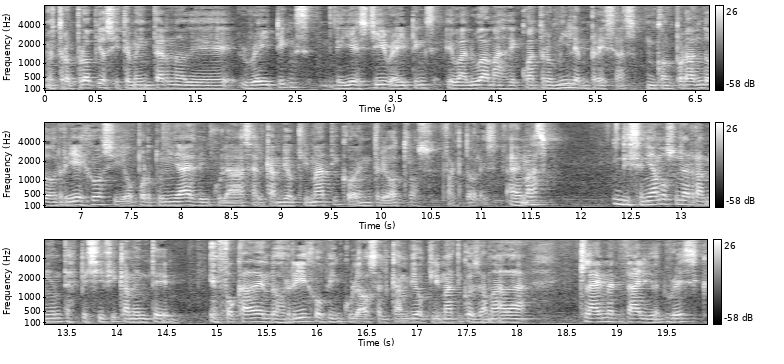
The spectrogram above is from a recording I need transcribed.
Nuestro propio sistema interno de ratings, de ESG ratings, evalúa más de 4.000 empresas, incorporando riesgos y oportunidades vinculadas al cambio climático, entre otros factores. Además, diseñamos una herramienta específicamente enfocada en los riesgos vinculados al cambio climático llamada Climate Value at Risk,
